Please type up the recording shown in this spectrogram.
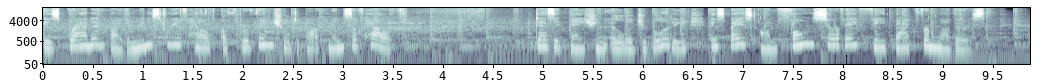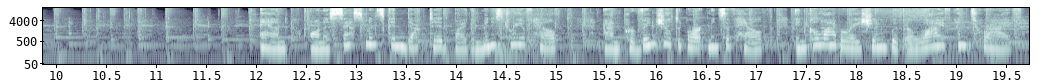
is granted by the Ministry of Health of Provincial Departments of Health. Designation eligibility is based on phone survey feedback from mothers and on assessments conducted by the Ministry of Health and Provincial Departments of Health in collaboration with Alive and Thrive.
